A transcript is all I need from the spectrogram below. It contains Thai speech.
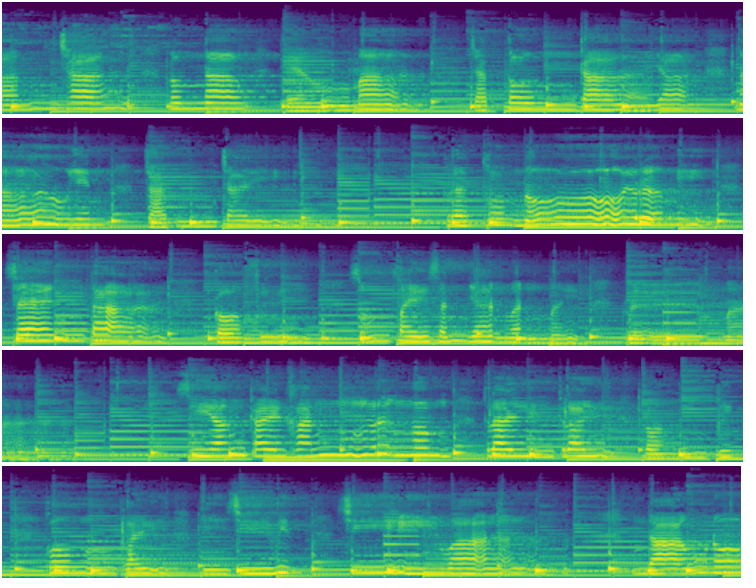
ามเช้าลมหนาวแผ่วมาจับต้องกายาหนาวเย็นจับใจ กระท่อมน้อยเริ่มมีแสงตาก่อฟืนสงไฟสัญญาณวันใหม่เริ่มมา เสียงไก่ขันหรืองมไกลไกลกล่องพริก ดาวน้อ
